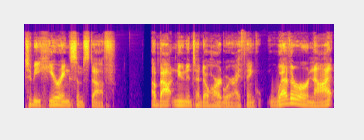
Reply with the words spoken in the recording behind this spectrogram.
to be hearing some stuff about new Nintendo hardware. I think whether or not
